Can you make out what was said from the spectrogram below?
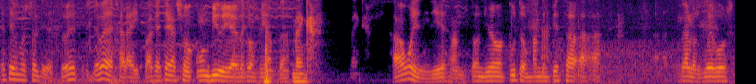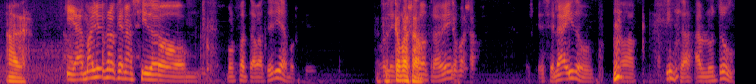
Ya te he puesto el directo, ¿eh? Te voy a dejar ahí para que tengas un, un viewer de confianza. Venga. Cago en 10, Antonio. Puto mando empieza a, a- tocar los huevos. A ver. Y además yo creo que no ha sido por falta de batería, porque... Entonces, ¿qué ha pasado? Otra vez. Pues que se le ha ido ¿Mm? a, a pinza, a Bluetooth.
